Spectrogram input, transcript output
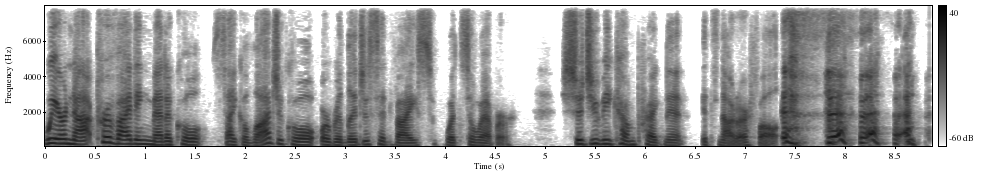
We are not providing medical, psychological, or religious advice whatsoever. Should you become pregnant, it's not our fault.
